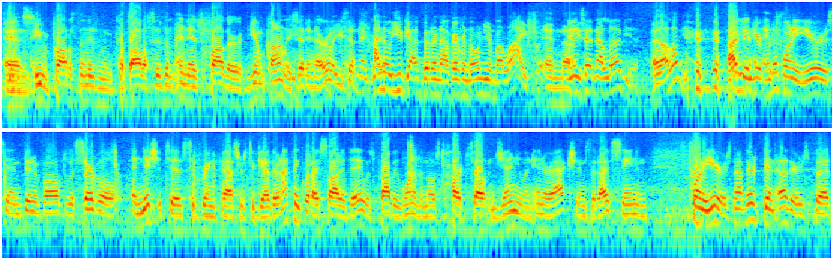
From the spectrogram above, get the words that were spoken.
and even Protestantism and Catholicism. And as Father Jim Conley said in there earlier, he said, "I know you guys better than I've ever known you in my life." And, uh, And he said, and I love you. and I love you. I've been here for 20 years and been involved with several initiatives to bring pastors together. And I think what I saw today was probably one of the most heartfelt and genuine interactions that I've seen in 20 years. Now, there's been others, but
